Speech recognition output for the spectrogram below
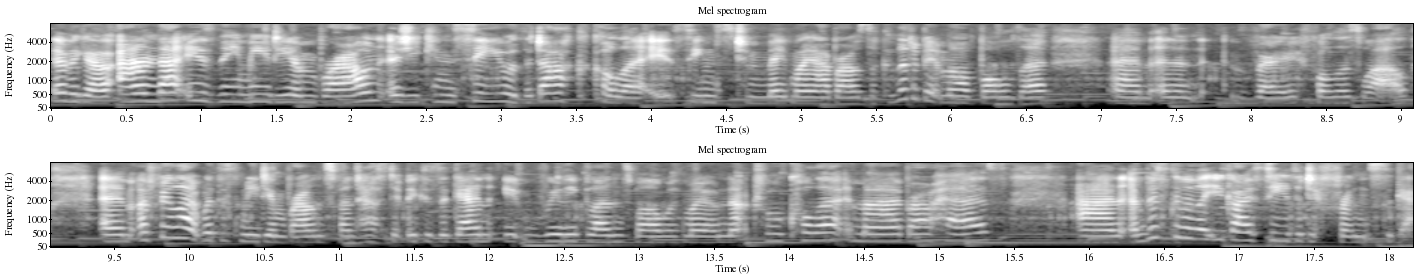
There we go, and that is the medium brown. As you can see with the dark colour, it seems to make my eyebrows look a little bit more bolder um, and very full as well. Um, I feel like with this medium brown is fantastic because again, it really blends well with my own natural colour in my eyebrow hairs. And I'm just going to let you guys see the difference again.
